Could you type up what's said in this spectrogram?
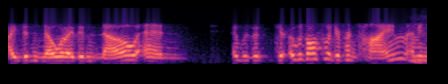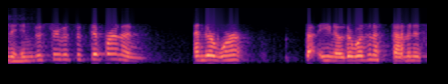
I didn't know what I didn't know, and it was a it was also a different time. I mean, the industry was just different, and and there weren't, you know, there wasn't a feminist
